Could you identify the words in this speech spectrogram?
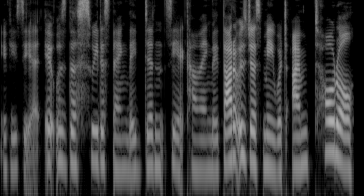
if you see it. It was the sweetest thing. They didn't see it coming. They thought it was just me, which I'm total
